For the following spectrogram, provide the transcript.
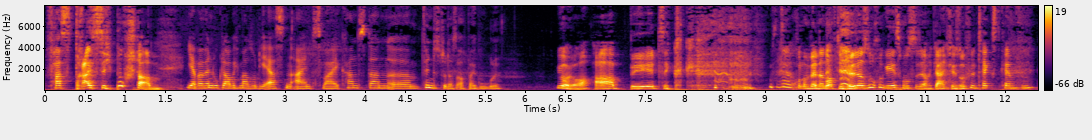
fast 30 Buchstaben. Ja, aber wenn du, glaube ich, mal so die ersten ein, zwei kannst, dann ähm, findest du das auch bei Google. Ja, ja, A, B, C. Und wenn du dann auf die Bildersuche gehst, musst du ja auch gar nicht für so viel Text kämpfen.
